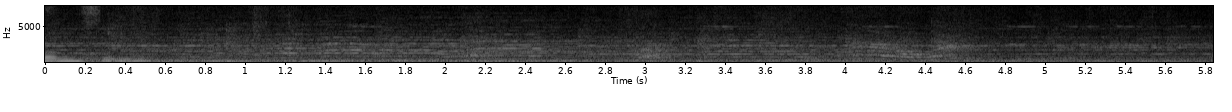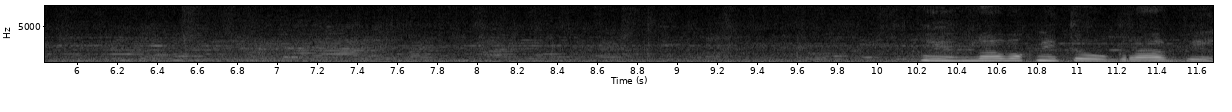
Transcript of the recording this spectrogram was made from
Walang sale. Ay, ang lawak nito. Grabe.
